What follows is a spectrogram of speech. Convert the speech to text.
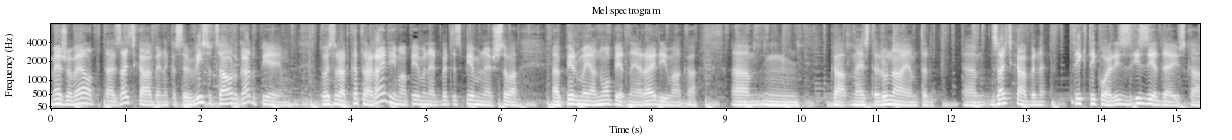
meža velta, tā ir zaļskābene, kas ir visu cauru gadu pieejama. To es varētu katrā raidījumā pieminēt, bet es pieminēšu savā uh, pirmajā nopietnējā raidījumā, kā, um, kā mēs te runājam. Tad um, zaļskābene tik, tikko ir iz, izziedējusi kā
